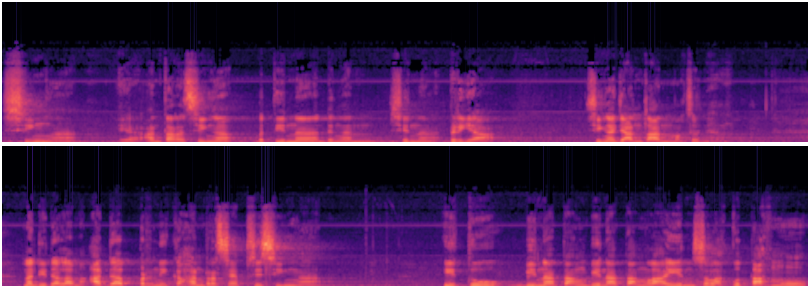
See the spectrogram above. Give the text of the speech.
singa, ya antara singa betina dengan singa pria, singa jantan maksudnya. Nah di dalam adab pernikahan resepsi singa, itu binatang-binatang lain selaku tamu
